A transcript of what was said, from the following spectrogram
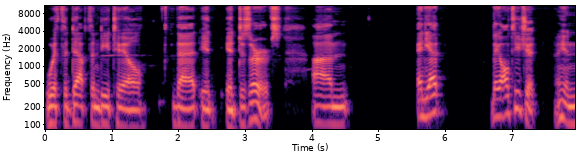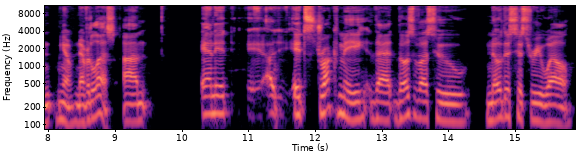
with the depth and detail that it, it deserves. Um, and yet, they all teach it and you know, nevertheless, um, and it, it struck me that those of us who know this history well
